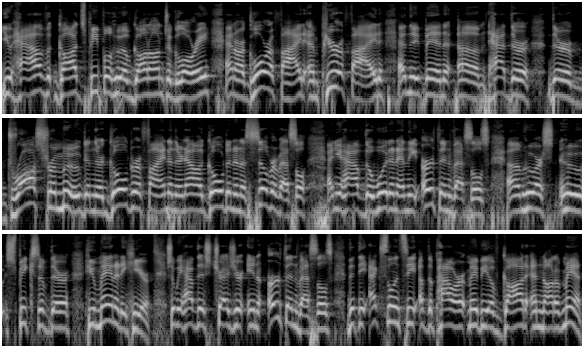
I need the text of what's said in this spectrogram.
You have God's people who have gone on to glory and are glorified and purified, and they've been um, had their their dross removed and their gold refined, and they're now a golden and a silver vessel. And you have the wooden and the earthen vessels um, who are who speaks of their humanity here. So we have this treasure in earthen vessels that the excellency of the power may be of God and not of man.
